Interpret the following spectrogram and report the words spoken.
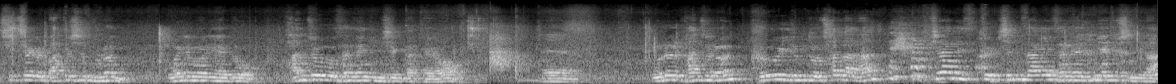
직책을 맡으신 분은 뭐니 뭐니 해도 반주 선생님이신 것 같아요. 예, 오늘 반주는 그 이름도 찬란한 피아니스트 김상희 선생님이 해주십니다.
